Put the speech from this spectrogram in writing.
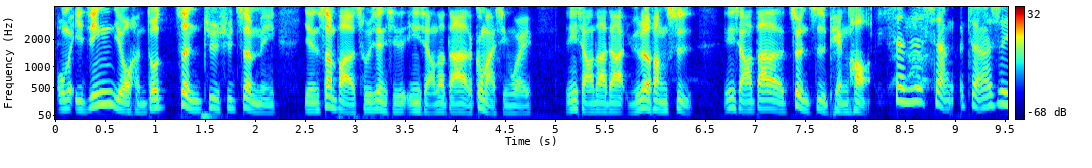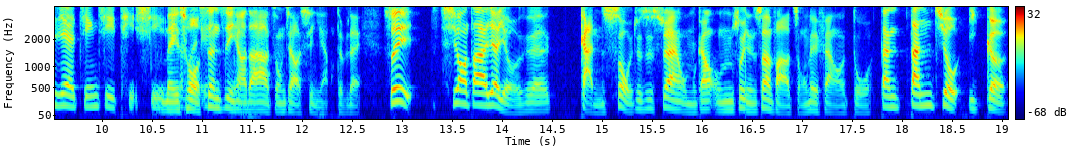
我们已经有很多证据去证明，演算法的出现其实影响到大家的购买行为，影响到大家娱乐方式。影响到大家的政治偏好，甚至整整个世界的经济体系，没错，甚至影响大家的宗教信仰，对不对？所以希望大家要有一个感受，就是虽然我们刚我们说演算法的种类非常的多，但单就一个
